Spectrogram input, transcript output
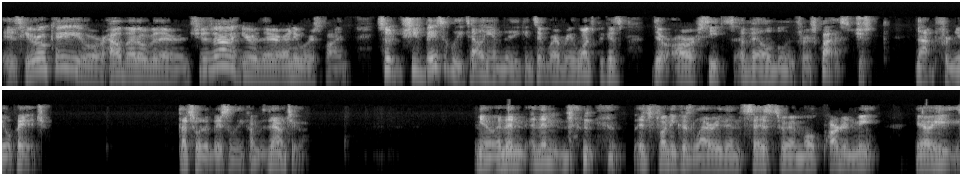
"Is here okay, or how about over there?" And she's, "Ah, here, there, anywhere's fine." So she's basically telling him that he can sit wherever he wants because there are seats available in first class, just not for Neal Page. That's what it basically comes down to. You know, and then and then it's funny because Larry then says to him, "Oh, pardon me." You know, he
